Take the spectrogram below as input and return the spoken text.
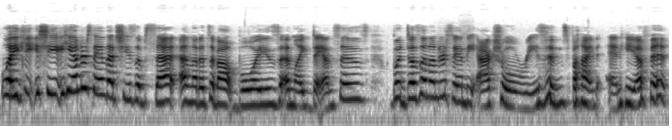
like he- she he understands that she's upset and that it's about boys and like dances, but doesn't understand the actual reasons behind any of it.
